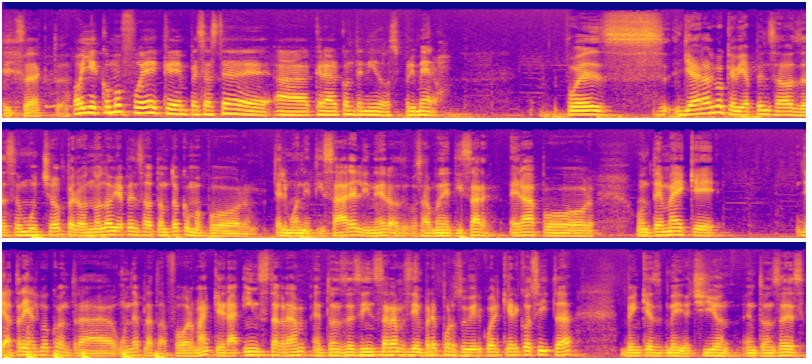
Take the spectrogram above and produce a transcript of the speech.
Exacto. Oye, ¿cómo fue que empezaste a crear contenidos primero? Pues ya era algo que había pensado desde hace mucho, pero no lo había pensado tanto como por el monetizar el dinero, o sea, monetizar. Era por un tema de que ya traía algo contra una plataforma que era Instagram. Entonces Instagram siempre por subir cualquier cosita, ven que es medio chillón. Entonces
